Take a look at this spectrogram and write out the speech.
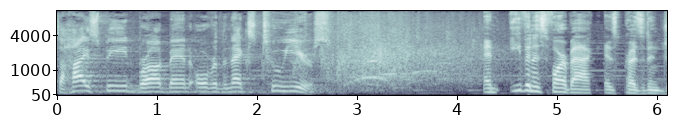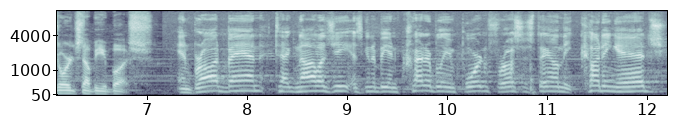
to high speed broadband over the next two years. And even as far back as President George W. Bush. And broadband technology is going to be incredibly important for us to stay on the cutting edge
